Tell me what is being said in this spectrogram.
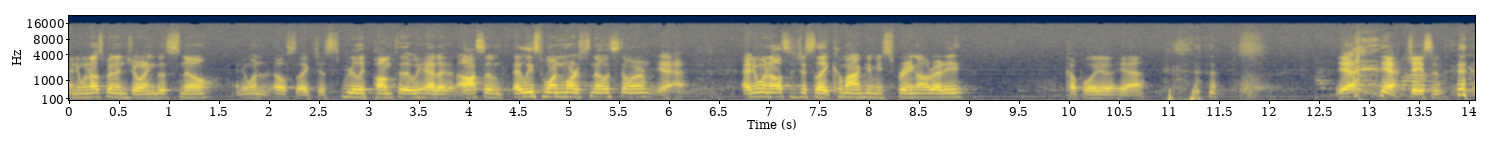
Anyone else been enjoying the snow? Anyone else like just really pumped that we had an awesome, at least one more snowstorm? Yeah. Anyone else is just like, come on, give me spring already? A couple of you, yeah. yeah, yeah, Jason.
